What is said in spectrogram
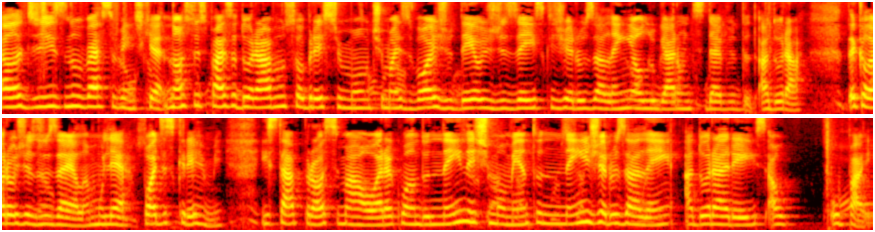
Ela diz no verso 20 que é: Nossos pais adoravam sobre este monte, mas vós, judeus, dizeis que Jerusalém é o lugar onde se deve adorar. Declarou Jesus a ela: Mulher, podes crer-me. Está próxima a hora quando nem neste momento, nem em Jerusalém adorareis ao o Pai.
